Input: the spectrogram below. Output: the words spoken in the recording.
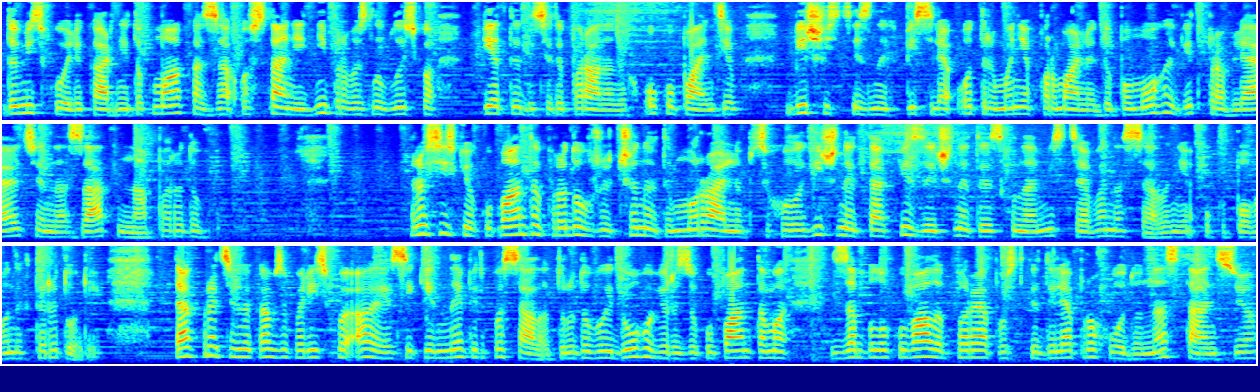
До міської лікарні Токмака за останні дні привезли близько 50 поранених окупантів. Більшість із них після отримання формальної допомоги відправляються назад на передову. Російські окупанти продовжують чинити морально-психологічний та фізичний тиск на місцеве населення окупованих територій. Так, працівникам Запорізької АЕС, які не підписали трудовий договір з окупантами, заблокували перепустки для проходу на станцію.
